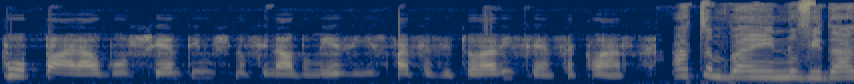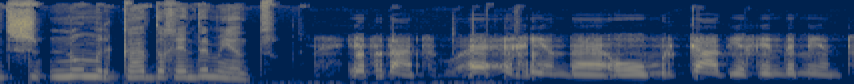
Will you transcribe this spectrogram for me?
poupar alguns cêntimos no final do mês e isso vai fazer toda a diferença, claro. Há também novidades no mercado de arrendamento. É verdade, a renda ou o mercado de arrendamento,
